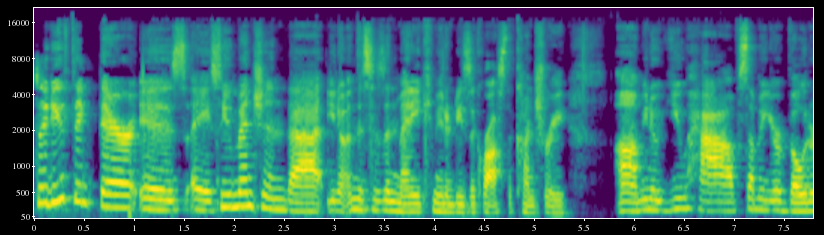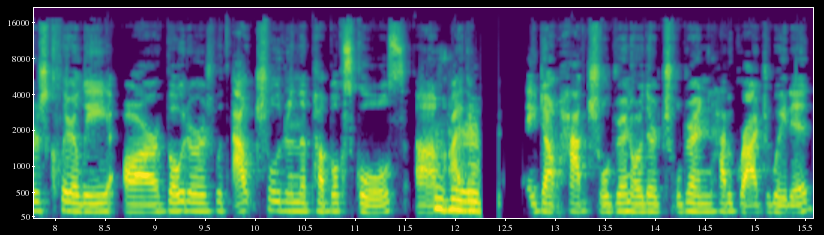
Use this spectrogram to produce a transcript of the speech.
so do you think there is a so you mentioned that you know and this is in many communities across the country um, you know, you have some of your voters clearly are voters without children in the public schools. Um, mm-hmm. Either they don't have children or their children have graduated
